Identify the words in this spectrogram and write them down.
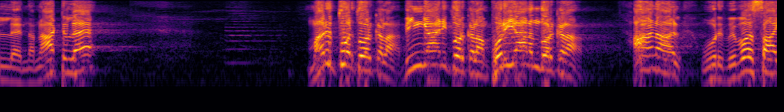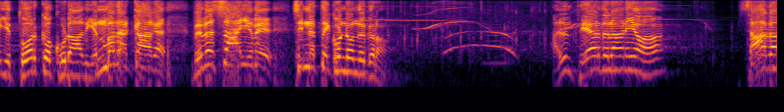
இல்லை. இந்த நாட்டுல மருத்துவர் தோற்கலாம் விஞ்ஞானி தோற்கலாம் பொறியாளன் தோற்கலாம். ஆனால் ஒரு விவசாயி தோற்க கூடாது என்பதற்காக விவசாயமே சின்னத்தை கொண்டு வந்திருக்கிறோம். அதுவும் தேர்தல் ஆணையம் சாதா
